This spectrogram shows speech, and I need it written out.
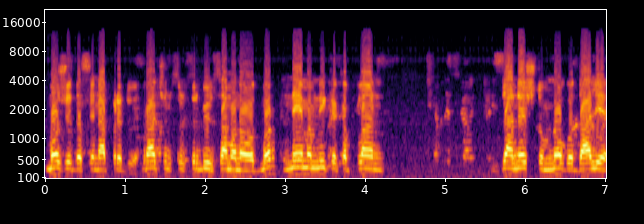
može da se napreduje. Vraćam se u Srbiju samo na odmor, nemam nikakav plan za nešto mnogo dalje,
